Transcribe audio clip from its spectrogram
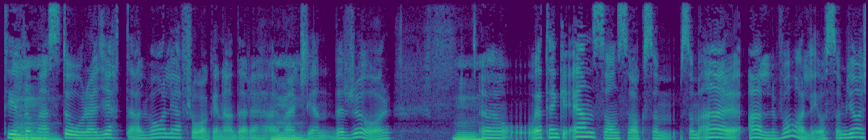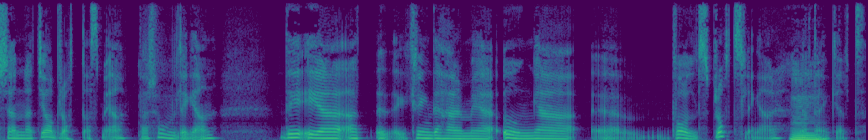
till mm. de här mm. stora jätteallvarliga frågorna där det här mm. verkligen berör. Mm. Uh, och jag tänker en sån sak som, som är allvarlig och som jag känner att jag brottas med personligen det är att, eh, kring det här med unga eh, våldsbrottslingar helt mm. enkelt.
